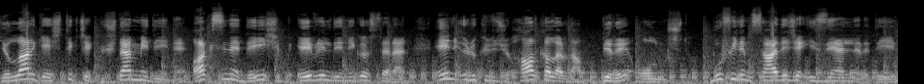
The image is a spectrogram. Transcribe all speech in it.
yıllar geçtikçe güçlenmediğini, aksine değişip evrildiğini gösteren en ürkütücü halkalardan biri olmuştu. Bu film sadece izleyenleri değil,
